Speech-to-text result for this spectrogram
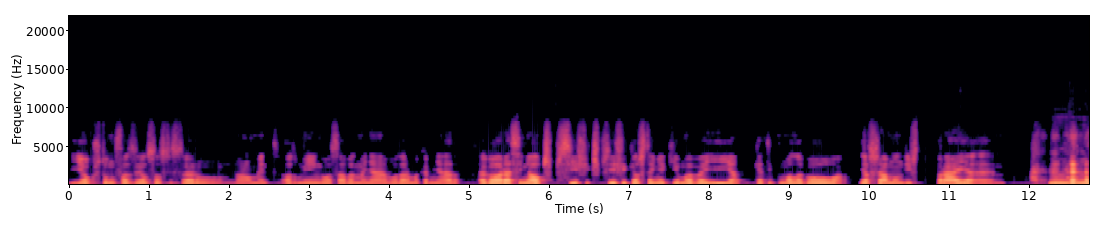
e eu costumo fazê-lo, sou sincero. Normalmente ao domingo ou ao sábado de manhã vou dar uma caminhada. Agora, assim, algo específico, específico, eles têm aqui uma baía, que é tipo uma lagoa, eles chamam disto de praia. Uh, Uhum.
